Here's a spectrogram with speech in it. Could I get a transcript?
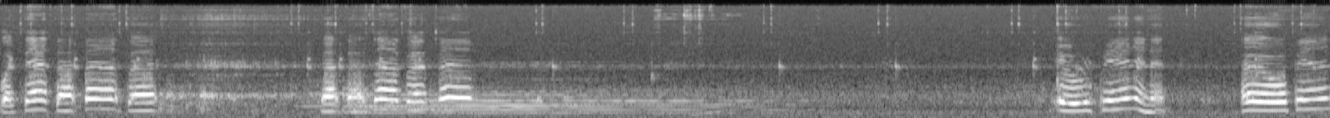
Like that, that, that, that. That, that, that, that, that. Open and then open.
